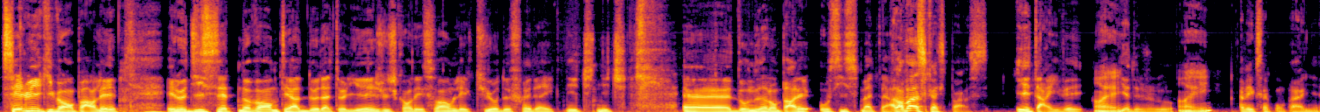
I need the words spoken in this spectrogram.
C'est lui qui va en parler. Et le 17 novembre, Théâtre de l'Atelier, jusqu'en décembre, lecture de Frédéric Nietzsche, Nietzsche dont nous allons parler aussi ce matin. Alors voilà ce qui se passe. Il est arrivé il y a deux jours avec sa compagne.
